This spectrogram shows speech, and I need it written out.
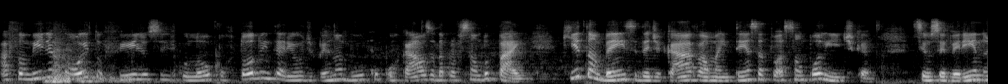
A família, com oito filhos, circulou por todo o interior de Pernambuco por causa da profissão do pai, que também se dedicava a uma intensa atuação política. Seu Severino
